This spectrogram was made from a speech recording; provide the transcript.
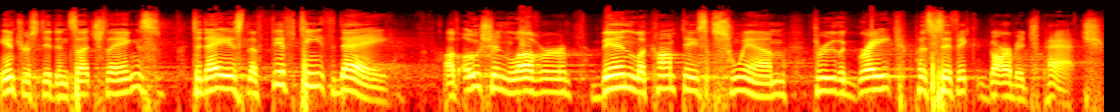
interested in such things, today is the 15th day of ocean lover Ben Lecomte's swim through the Great Pacific Garbage Patch.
